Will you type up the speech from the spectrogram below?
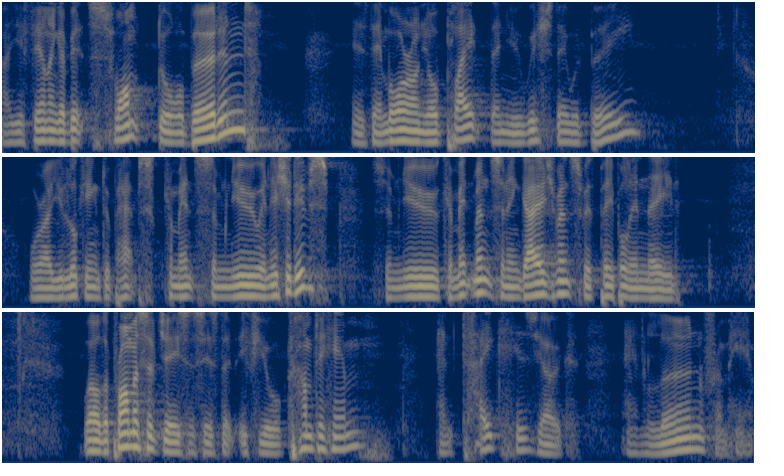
Are you feeling a bit swamped or burdened? Is there more on your plate than you wish there would be? Or are you looking to perhaps commence some new initiatives, some new commitments and engagements with people in need? Well, the promise of Jesus is that if you will come to him and take his yoke and learn from him,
